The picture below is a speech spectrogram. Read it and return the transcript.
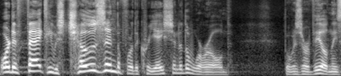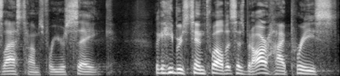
or defect. He was chosen before the creation of the world but was revealed in these last times for your sake. Look at Hebrews 10 12. It says, But our high priest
